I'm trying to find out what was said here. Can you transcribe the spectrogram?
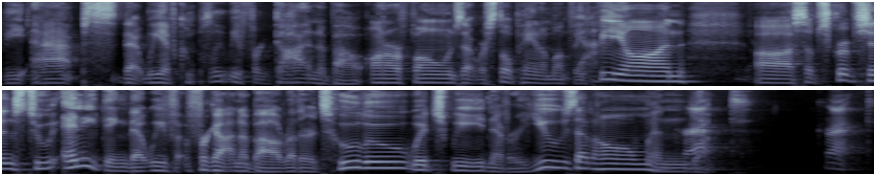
the apps that we have completely forgotten about on our phones that we're still paying a monthly fee on. Uh, subscriptions to anything that we've forgotten about, whether it's Hulu, which we never use at home, and yeah. Correct. Correct.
